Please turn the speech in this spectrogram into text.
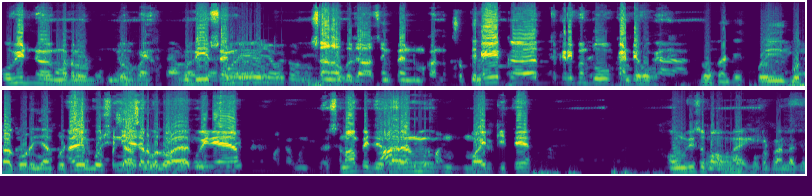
ਉਹ ਵੀ ਮਤਲਬ ਡੁੱਬ ਗਿਆ। ਗੁਰਦੀਪ ਸਿੰਘ ਸਾਨਾ ਗੁਲਜ਼ਾਰ ਸਿੰਘ ਪਿੰਡ ਮਕੰਦਪੁਰ। ਇੱਕ ਤਕਰੀਬਨ 2 ਘੰਟੇ ਹੋ ਗਏ। ਦੋ ਘੰਟੇ। ਕੋਈ ਗੋਤਾਖੋਰ ਜਾਂ ਕੋਈ ਪ੍ਰਸ਼ਾਸਨ ਵੱਲੋਂ ਆਇਆ ਕੋਈ ਨਹੀਂ ਆਇਆ। ਸੁਨਾ ਭੇਜੇ ਸਾਰਿਆਂ ਨੂੰ ਮੋਬਾਈਲ ਕੀਤੇ ਆ। ਆਉਣ ਦੀ ਸੰਭਾਵਨਾ ਹੈਗੀ। ਫੋਕਲ ਪੈਣ ਲੱਗੇ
